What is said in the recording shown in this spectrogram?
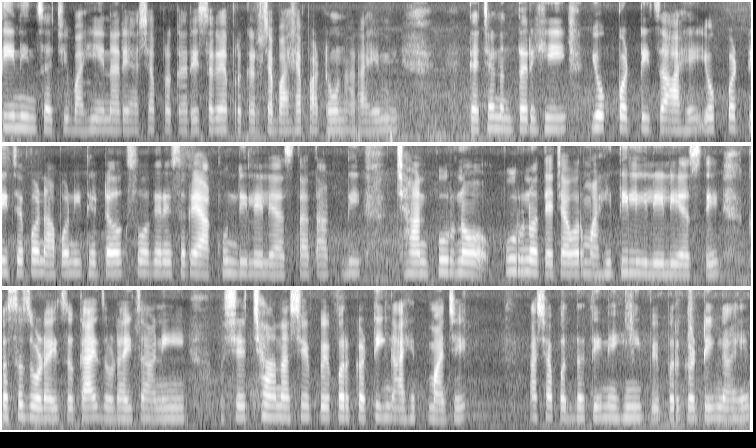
तीन इंचाची बाही येणारे अशा प्रकारे सगळ्या प्रकारच्या बाह्या पाठवणार आहे मी. त्याच्यानंतर ही योगपट्टीचं आहे. योगपट्टीचे पण आपण इथे टक्स वगैरे सगळे आखून दिलेले असतात. अगदी छान पूर्ण पूर्ण त्याच्यावर माहिती लिहिलेली असते. कसं जोडायचं काय जोडायचं आणि असे छान असे पेपर कटिंग आहेत माझे. अशा पद्धतीने ही पेपर कटिंग आहेत.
